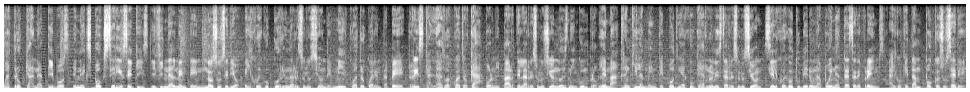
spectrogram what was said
4K nativos en Xbox Series X y finalmente no sucedió. El juego corre una resolución de 1440p rescalado a 4K. Por mi parte la resolución no es ningún problema, tranquilamente podría jugarlo en esta resolución si el juego tuviera una buena tasa de frames, algo que tampoco sucede.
